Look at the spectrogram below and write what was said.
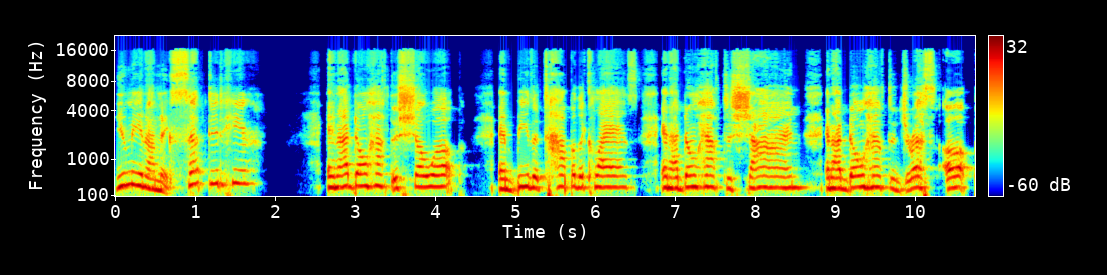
You mean I'm accepted here? And I don't have to show up and be the top of the class and I don't have to shine and I don't have to dress up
